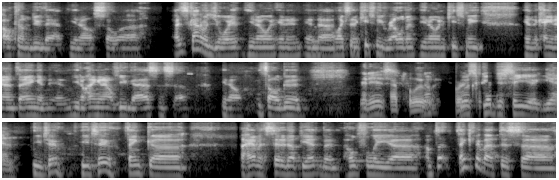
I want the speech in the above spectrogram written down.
I'll come do that you know so uh, I just kind of enjoy it, you know, and, and, and uh, like I said, it keeps me relevant, you know, and keeps me in the canine thing and, and, you know, hanging out with you guys. And so, you know, it's all good. It is. Absolutely. it was good to see you again. You too. You too. Think, uh, I haven't set it up yet, but hopefully, uh, I'm th- thinking about this, uh,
